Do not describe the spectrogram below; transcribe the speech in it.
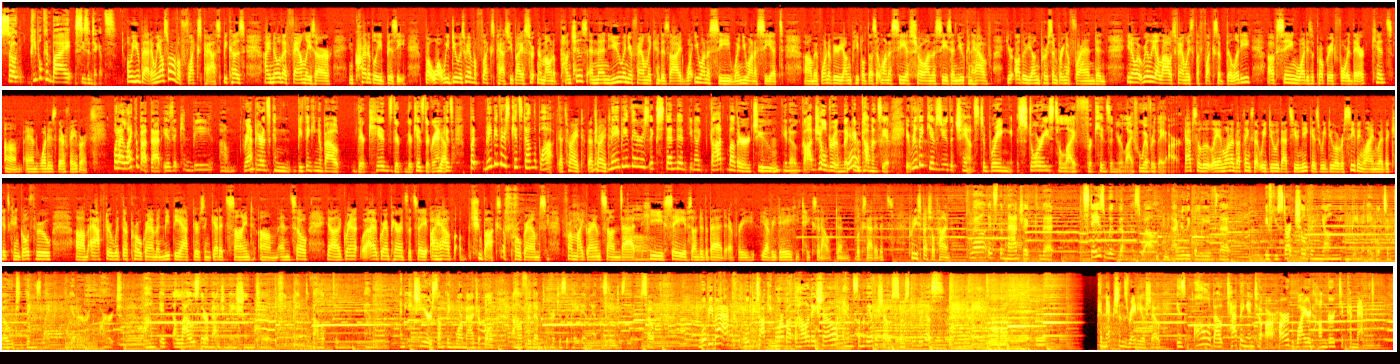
So people can buy season tickets. Oh, you bet. And we also have a flex pass because I know that families are incredibly busy. But what we do is we have a flex pass. You buy a certain amount of punches, and then you and your family can decide what you want to see, when you want to see it. Um, if one of your young people doesn't want to see a show on the season, you can have your other young person bring a friend. And, you know, it really allows families the flexibility of seeing what is appropriate for their kids um, and what is their favorites. What I like about that is it can be um, grandparents can be thinking about their kids, their their kids, their grandkids, but maybe there's kids down the block. That's right. That's Ma- right. Maybe there's extended, you know, godmother to, you know, godchildren that Mm-hmm. Yeah. can come and see it. It really gives you the chance to bring stories to life for kids in your life, whoever they are. Absolutely. And one of the things that we do that's unique is we do a receiving line where the kids can go through um, after with their program and meet the actors and get it signed. Um, and so, yeah, grand, I have grandparents that say, I have a shoebox of programs from my grandson that he saves under the bed every every day. He takes it out and looks at it. It's pretty special time. Well, it's the magic that stays with them as well. I mean, I really believe that if you start children young and able to go to things like theater and art, um, it allows their imagination to keep being developed and, and, and each year something more magical uh, for them to participate in at the Stages Theater. So we'll be back. We'll be talking more about the holiday show and some of the other shows, so stay with us. Connections Radio Show is all about tapping into our hardwired hunger to connect.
